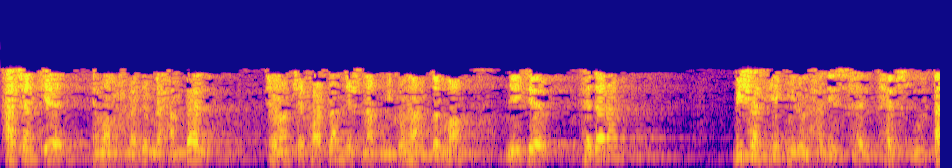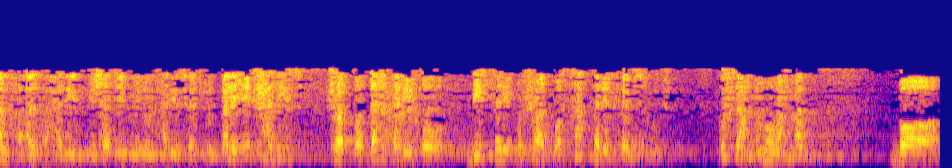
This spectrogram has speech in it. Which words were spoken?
هرچند که امام احمد بن حنبل چنانچه فرزندش نقل می‌کنه عبدالله میگه که پدرم بیش از یک میلیون حدیث حفظ بود الف الف حدیث بیش از یک میلیون حدیث حفظ بود. بله یک حدیث شاید با ده طریق و 20 طریق و شاید با 100 طریق حفظ بود. گفتم امام احمد با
